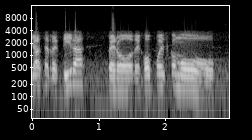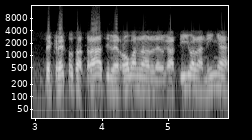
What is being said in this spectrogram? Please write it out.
ya se retira, pero dejó pues como secretos atrás y le roban al- el gatillo a la niña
